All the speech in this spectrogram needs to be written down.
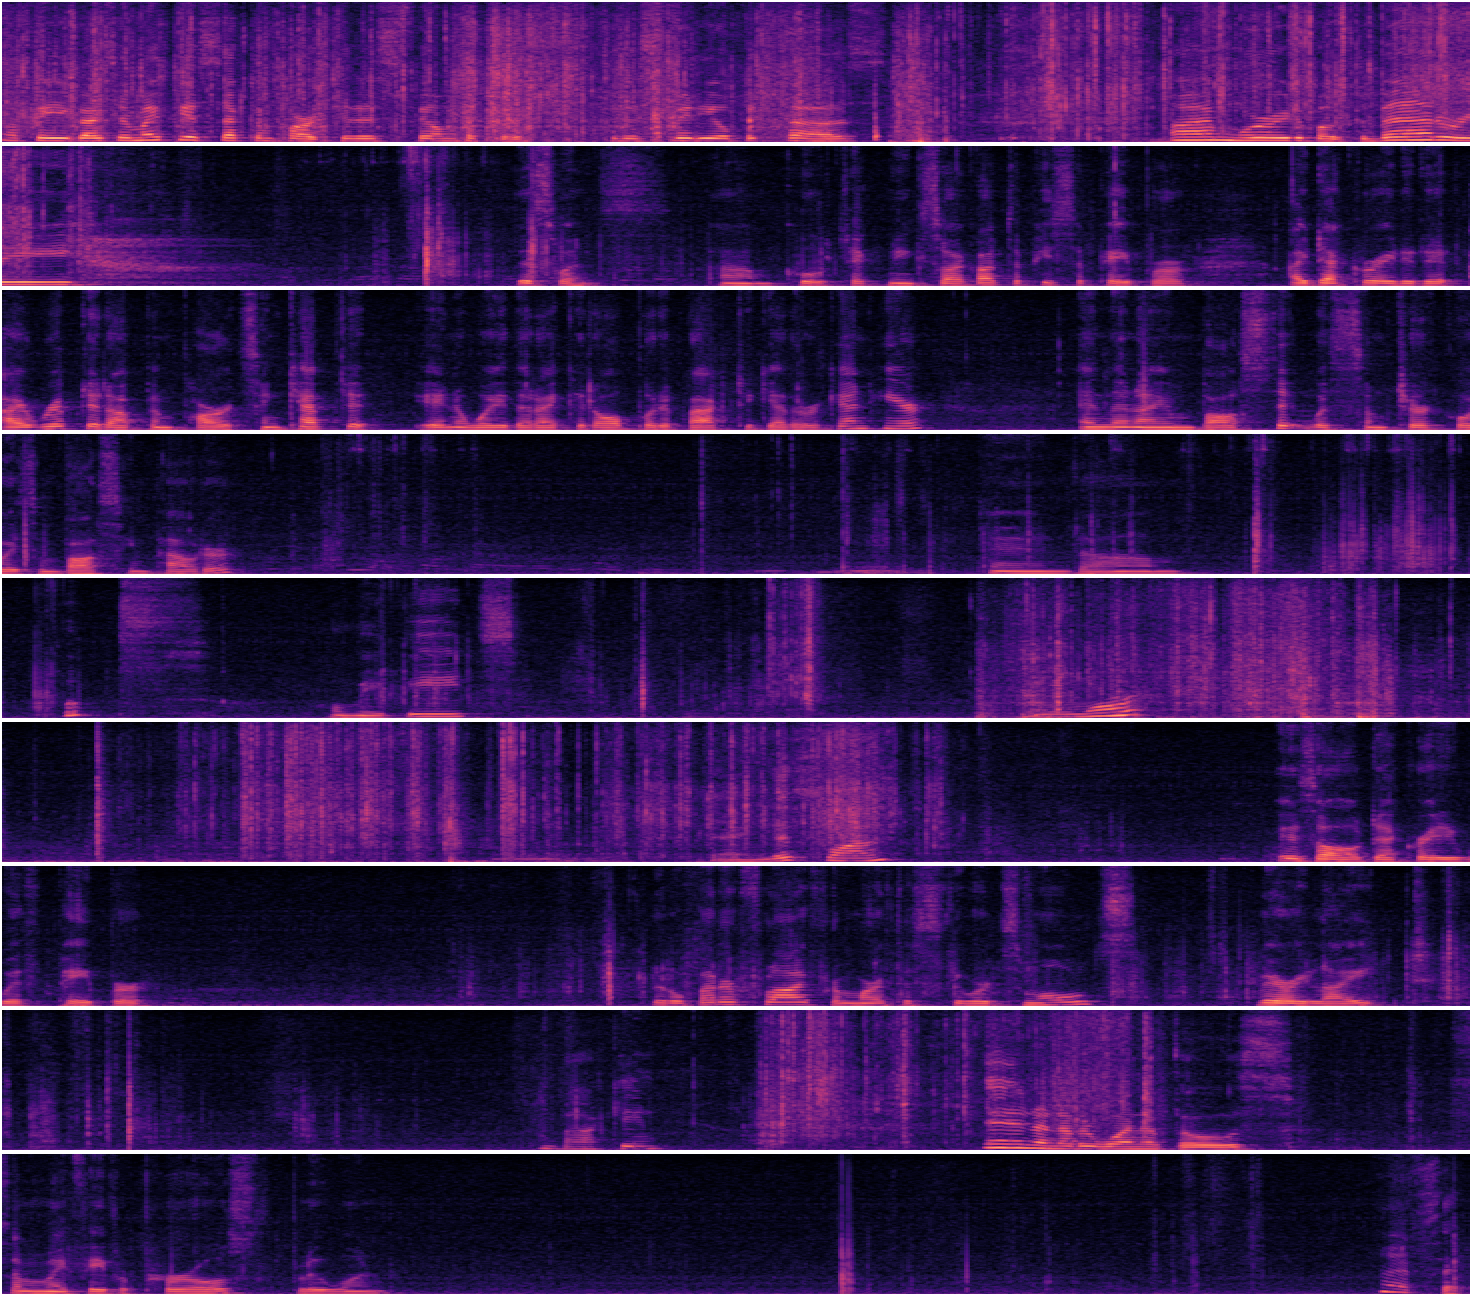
Okay, you guys, there might be a second part to this film, because, to this video, because I'm worried about the battery. This one's um, Cool Technique. So I got the piece of paper, I decorated it, I ripped it up in parts and kept it in a way that I could all put it back together again here. And then I embossed it with some turquoise embossing powder. And, um, whoops, homemade beads. Any more? And this one is all decorated with paper. Little butterfly from Martha Stewart's molds. Very light. Backing. And another one of those. Some of my favorite pearls. Blue one. That's it.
